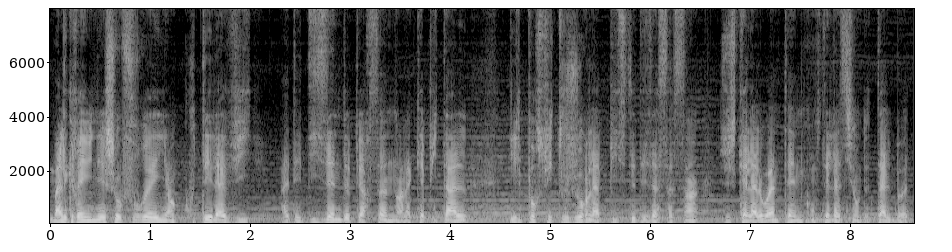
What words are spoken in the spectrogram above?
Malgré une échauffourée ayant coûté la vie à des dizaines de personnes dans la capitale, il poursuit toujours la piste des assassins jusqu'à la lointaine constellation de Talbot,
